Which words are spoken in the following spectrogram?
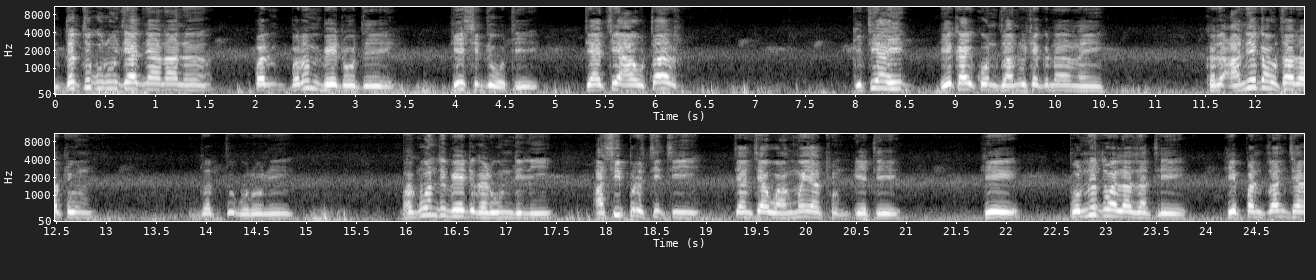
दत्तगुरूच्या ज्ञानानं पर परम भेट होते हे सिद्ध होते. त्याचे अवतार किती आहेत हे काय कोण जाणू शकणार नाही. खरं अनेक अवतारातून दत्तगुरूंनी भगवंत भेट घडवून दिली. अशी परिस्थिती त्यांच्या वाङ्मयातून येते. हे पूर्णत्वाला जाते. हे पंतांच्या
